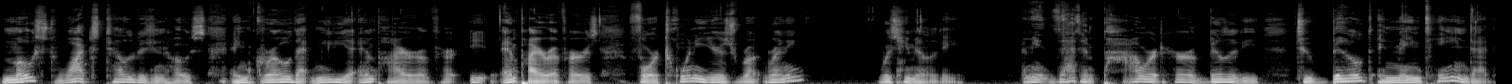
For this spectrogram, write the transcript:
most watched television hosts and grow that media empire of her e- empire of hers for 20 years ru- running was humility. I mean, that empowered her ability to build and maintain that,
